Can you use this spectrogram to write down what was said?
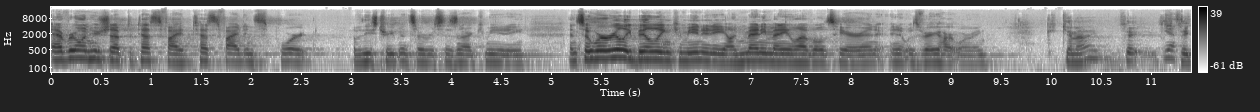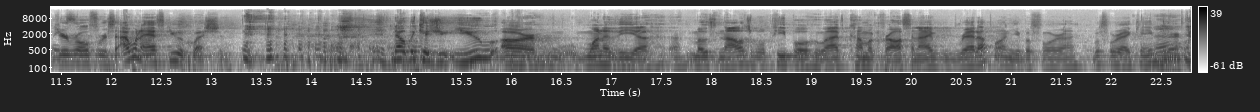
everyone who showed up to testify testified in support of these treatment services in our community. And so we're really building community on many, many levels here, and, and it was very heartwarming. Can I take, yes, take please. your role for a second? I want to ask you a question. no, because you, you are one of the uh, uh, most knowledgeable people who I've come across, and I read up on you before I, before I came here.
